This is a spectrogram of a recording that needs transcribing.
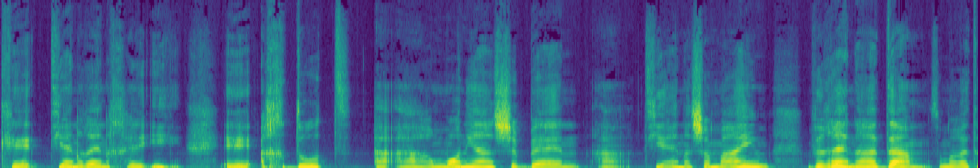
כטיין רן אה, אחדות ההרמוניה שבין הטיין, השמיים, ורן, האדם. זאת אומרת,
